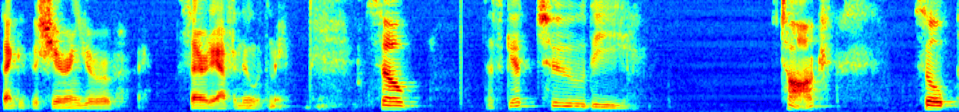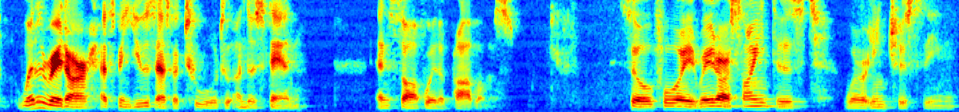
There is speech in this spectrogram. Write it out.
thank you for sharing your Saturday afternoon with me. So let's get to the talk. So weather radar has been used as a tool to understand and solve weather problems. So for a radar scientist, we're interested in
